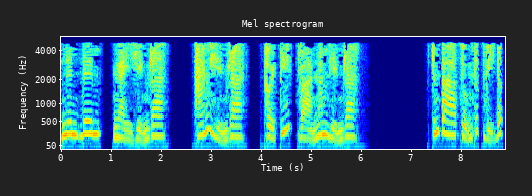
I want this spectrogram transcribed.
nên đêm, ngày hiện ra, tháng hiện ra, thời tiết và năm hiện ra. Chúng ta thưởng thức vị đất,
